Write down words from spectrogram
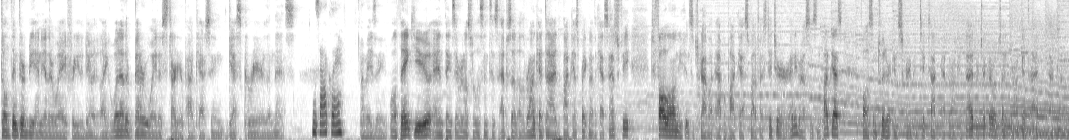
don't think there would be any other way for you to do it. Like, what other better way to start your podcasting guest career than this? Exactly. Amazing. Well, thank you. And thanks everyone else for listening to this episode of The Wrong Cat Died, the podcast breaking out the catastrophe. To follow along, you can subscribe on Apple Podcasts, Spotify, Stitcher, or anywhere else you listen to podcasts. Follow us on Twitter, Instagram, and TikTok at The Wrong Cat Died, or check our website, TheWrongCatDied.com.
